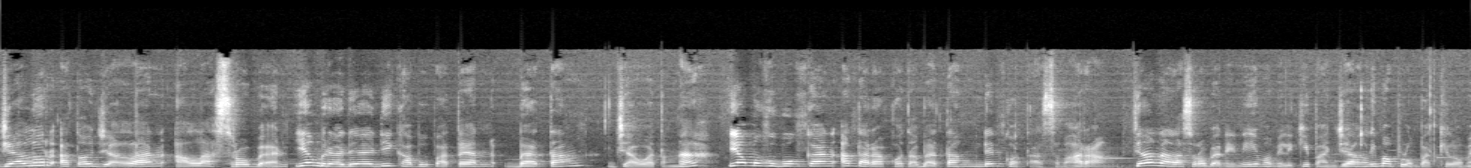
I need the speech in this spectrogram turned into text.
Jalur atau jalan alas roban yang berada di Kabupaten Batang, Jawa Tengah yang menghubungkan antara kota Batang dan kota Semarang. Jalan alas roban ini memiliki panjang 54 km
